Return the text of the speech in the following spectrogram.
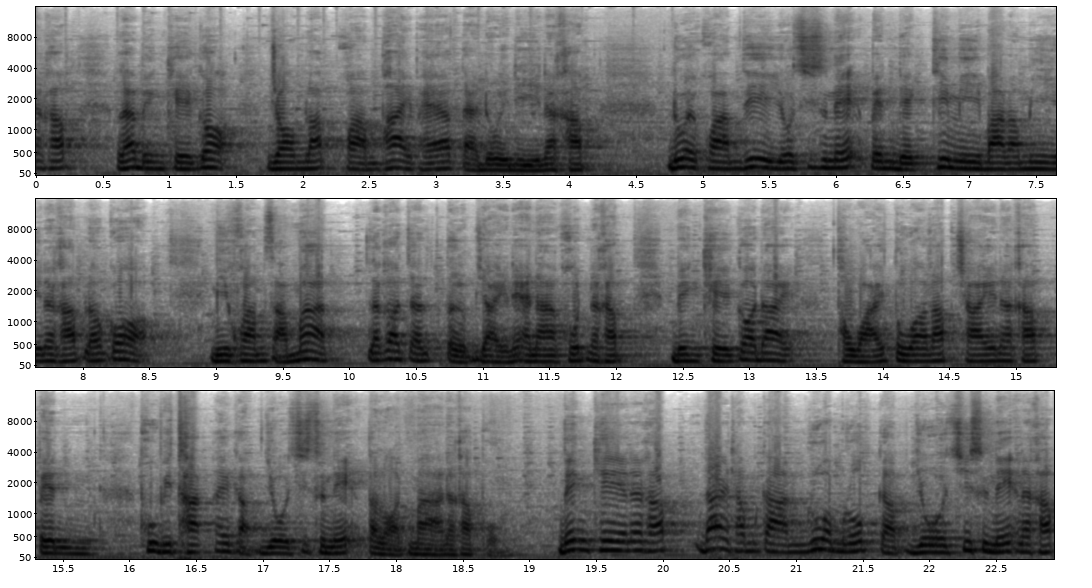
นะครับ และเบงเคก็ยอมรับความพ่ายแพ้แต่โดยดีนะครับ ด้วยความที่โยชิซึเนะเป็นเด็กที่มีบารมีนะครับ แล้วก็มีความสามารถแล้วก็จะเติบใหญ่ในอนาคตนะครับ เบงเคก็ได้ถวายตัวรับใช้นะครับ เป็นผู้พิทักษ์ให้กับโยชิซึเนะตลอดมานะครับผม เบงเคนะครับได้ทำการร่วมรบกับโยชิซึเนะนะครับ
